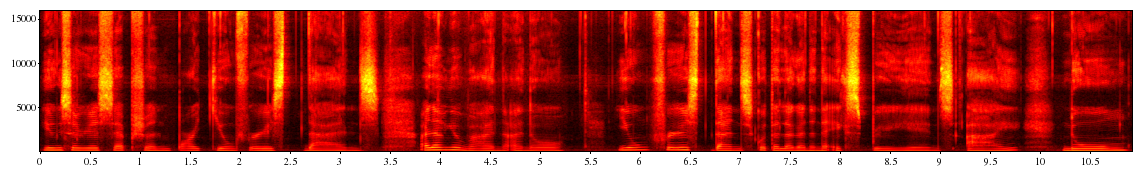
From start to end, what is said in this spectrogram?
yung sa reception part, yung first dance. Alam nyo ba na ano, yung first dance ko talaga na na-experience ay nung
